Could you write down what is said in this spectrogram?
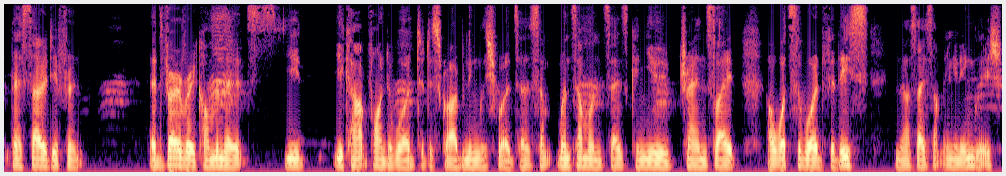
they're so different. It's very, very common that it's you. You can't find a word to describe an English word. So some, when someone says, "Can you translate?" Oh, what's the word for this? And they'll say something in English.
